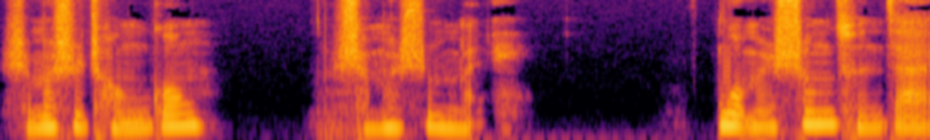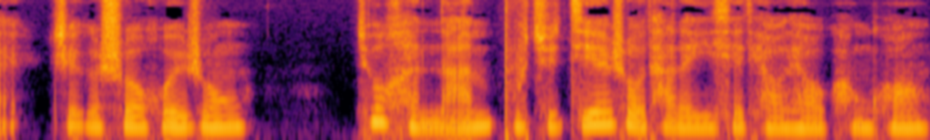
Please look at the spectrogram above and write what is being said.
什么是成功，什么是美。我们生存在这个社会中。就很难不去接受他的一些条条框框。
